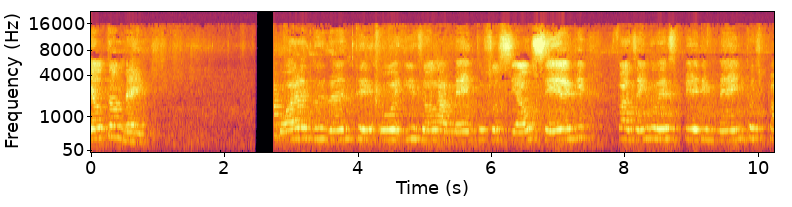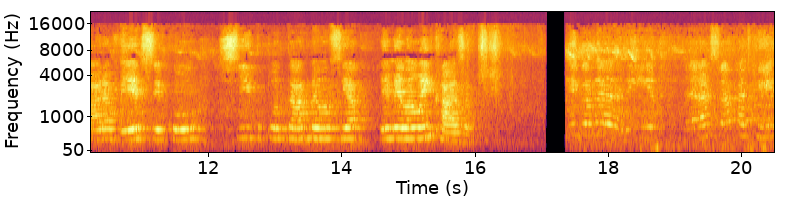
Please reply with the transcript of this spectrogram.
eu também. Agora, durante o isolamento social, segue fazendo experimentos para ver se consigo plantar melancia e melão em casa. E galerinha, essa aqui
